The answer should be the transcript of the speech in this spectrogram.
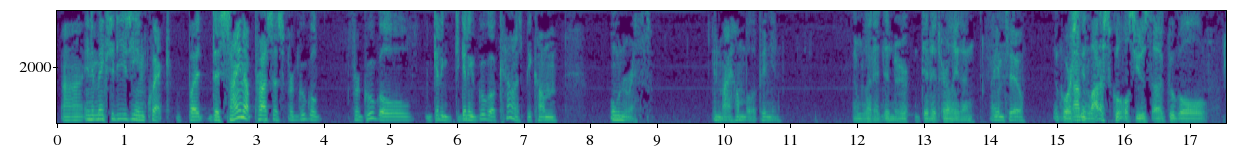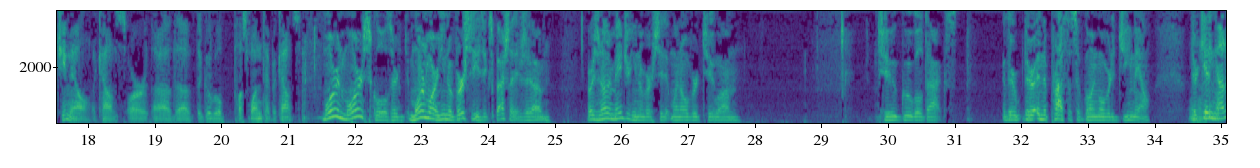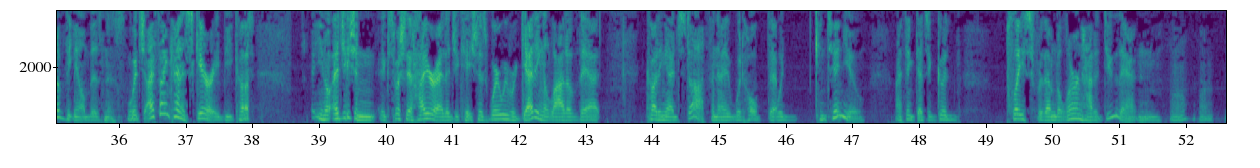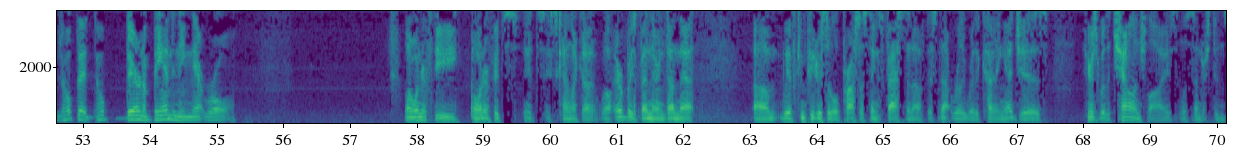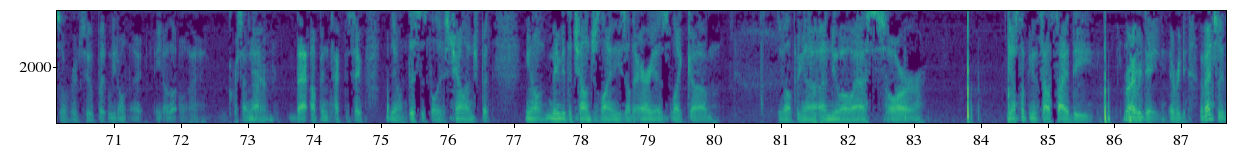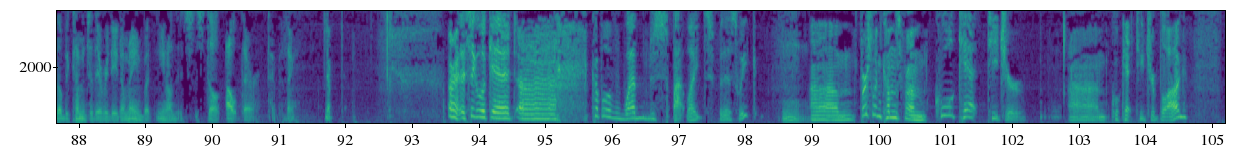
uh, and it makes it easy and quick. But the sign up process for Google for Google getting to getting a Google account has become onerous, in my humble opinion. I'm glad I did did it early then. I am too. Of course, um, a lot of schools use uh, Google Gmail accounts or uh, the the Google Plus One type accounts. More and more schools are more and more universities, especially. There's um, there was another major university that went over to um, to Google Docs. They're they're in the process of going over to Gmail. They're mm-hmm. getting out of the email business, which I find kind of scary because you know, education, especially higher ed education, is where we were getting a lot of that cutting edge stuff, and I would hope that would continue. I think that's a good place for them to learn how to do that, and well, I hope that hope they aren't abandoning that role. Well, I wonder if the I wonder if it's it's it's kind of like a well, everybody's been there and done that. Um, we have computers that will process things fast enough. That's not really where the cutting edge is. Here's where the challenge lies. Let's send our students over to, but we don't. Uh, you know, of course, I'm not yeah. that up in tech to say, you know, this is the latest challenge. But you know, maybe the challenges lie in these other areas, like um, developing a, a new OS or you know something that's outside the right. every day, every day. Eventually, they'll be coming to the everyday domain, but you know, it's, it's still out there type of thing. Yep. All right, let's take a look at uh, a couple of web spotlights for this week. Mm. Um, first one comes from Cool Cat Teacher, um, Cool Cat Teacher blog,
